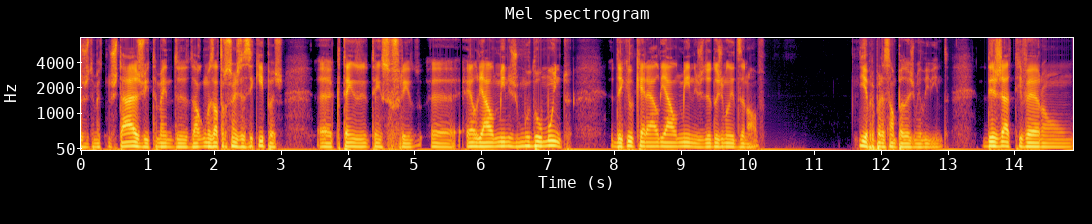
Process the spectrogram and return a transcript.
justamente no estágio e também de, de algumas alterações das equipas uh, que têm, têm sofrido. Uh, a LA Alumínios mudou muito daquilo que era a LA Alumínios de 2019 e a preparação para 2020. Desde já tiveram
